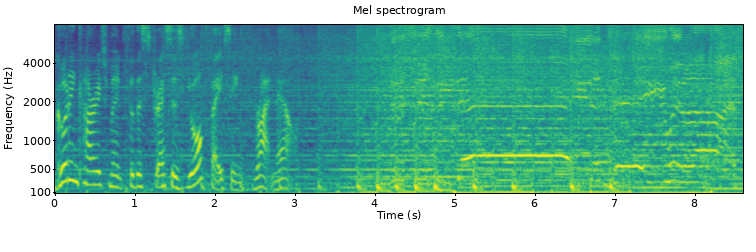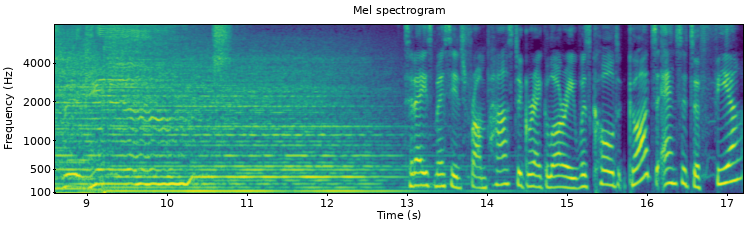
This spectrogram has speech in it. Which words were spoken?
Good encouragement for the stresses you're facing right now. Today's message from Pastor Greg Laurie was called God's Answer to Fear,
